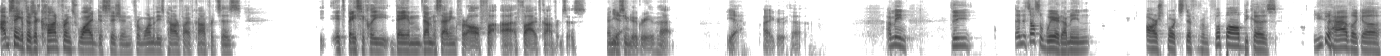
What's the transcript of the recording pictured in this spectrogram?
I'm saying if there's a conference wide decision from one of these Power Five conferences, it's basically them them deciding for all uh, five conferences, and you Yeah. seem to agree with that. Yeah, I agree with that. I mean, the and it's also weird. I mean, our sport's different from football because you could have like a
